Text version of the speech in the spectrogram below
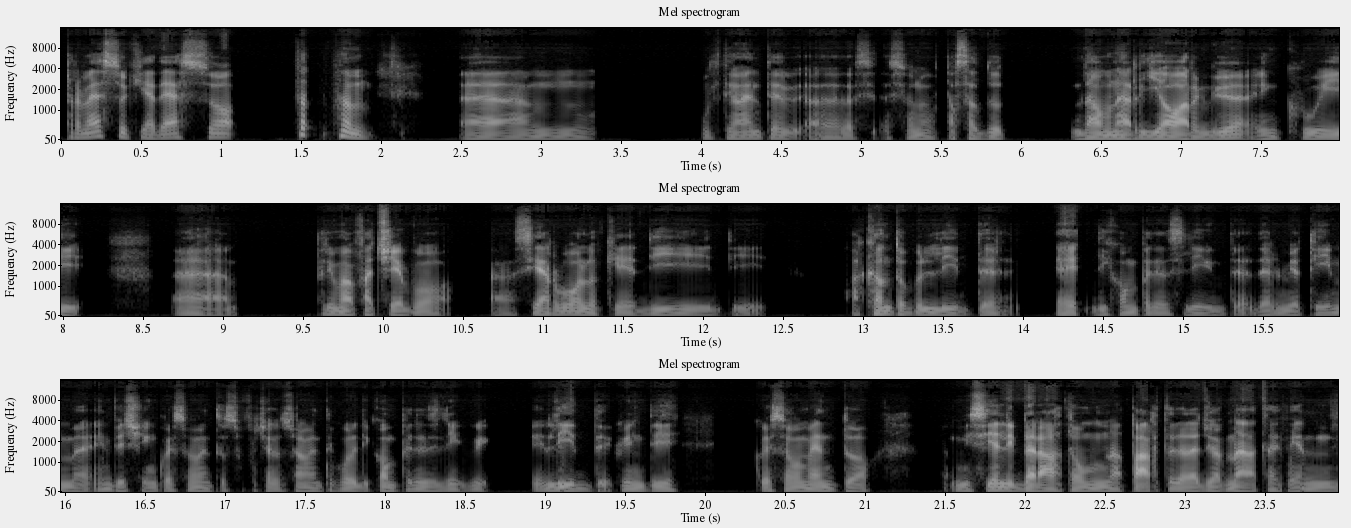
premesso che adesso um, ultimamente uh, sono passato da una reorg in cui uh, prima facevo uh, sia il ruolo che di, di, accountable lead e di competence lead del mio team, invece in questo momento sto facendo solamente quello di competence lead, quindi in questo momento mi si è liberata una parte della giornata quindi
